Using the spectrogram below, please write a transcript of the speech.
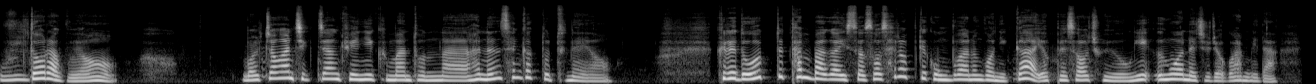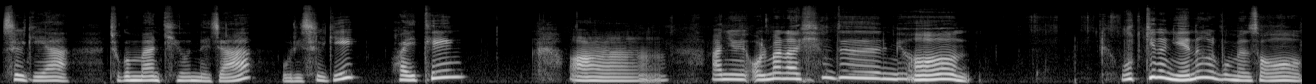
울더라고요. 멀쩡한 직장 괜히 그만뒀나 하는 생각도 드네요. 그래도 뜻한 바가 있어서 새롭게 공부하는 거니까 옆에서 조용히 응원해 주려고 합니다. 슬기야, 조금만 기운 내자. 우리 슬기, 화이팅! 아, 아니, 얼마나 힘들면 웃기는 예능을 보면서,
